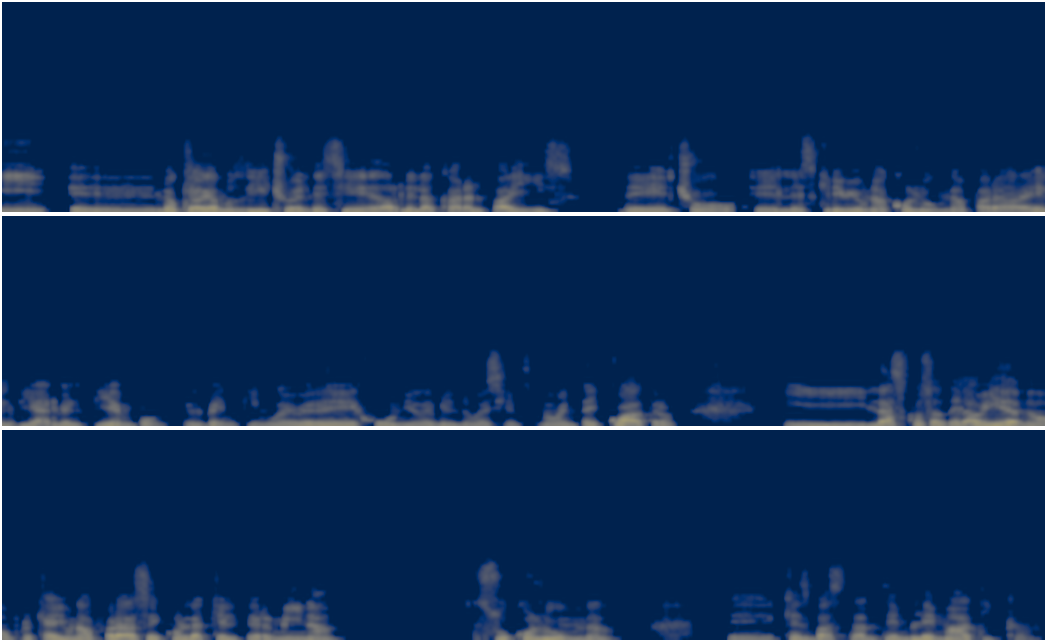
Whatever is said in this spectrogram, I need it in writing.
Y eh, lo que habíamos dicho, él decide darle la cara al país. De hecho, él escribe una columna para el diario El Tiempo el 29 de junio de 1994 y las cosas de la vida, ¿no? Porque hay una frase con la que él termina su columna eh, que es bastante emblemática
